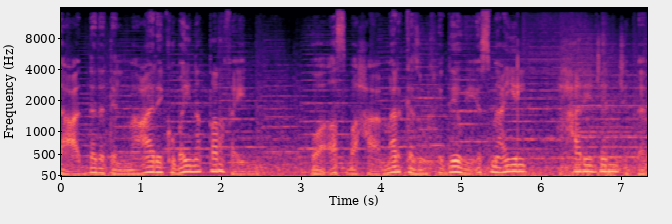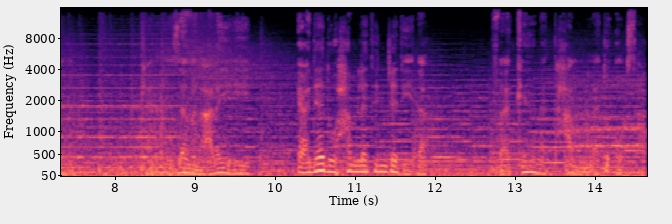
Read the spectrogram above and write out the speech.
تعددت المعارك بين الطرفين وأصبح مركز الخديوي إسماعيل حرجا جدا. كان لزاما عليه إعداد حملة جديدة فكانت حملة أوسع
